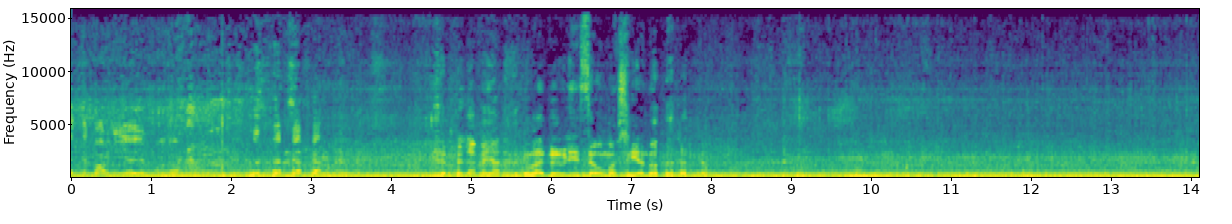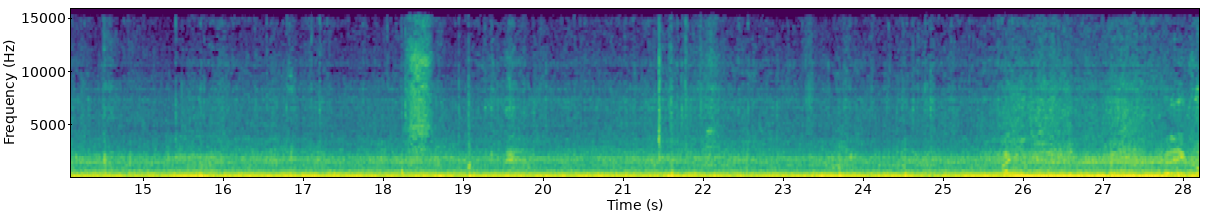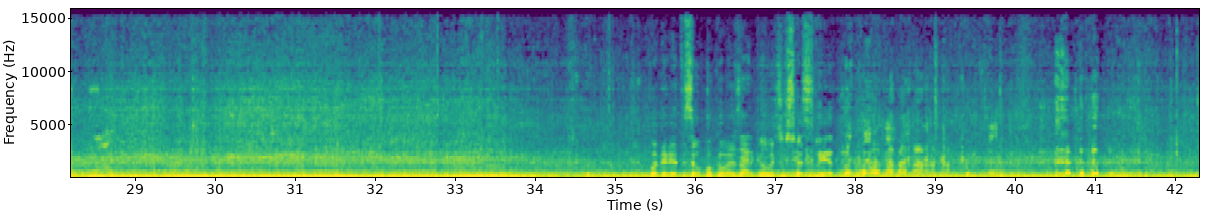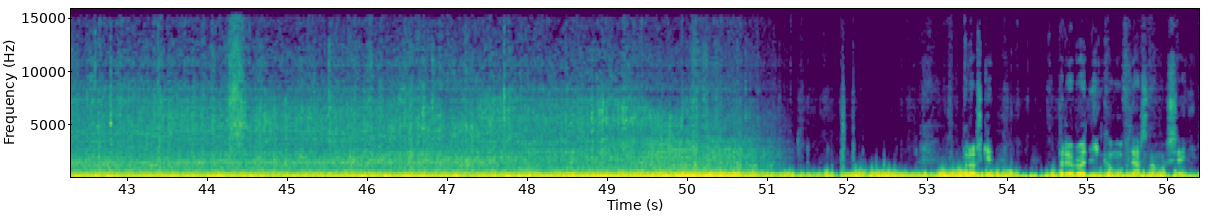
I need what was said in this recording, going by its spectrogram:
Станьте, парні, я їм буду. Бляха, я ледве влізся в машину. Подивитися в бокове зеркало, чи щось видно. Трошки природній камуфляж на машині.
